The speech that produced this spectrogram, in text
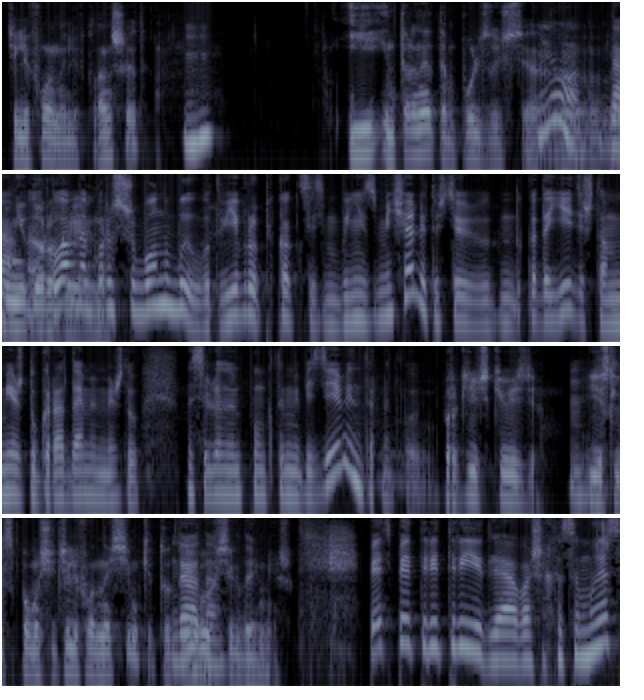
в телефон или в планшет, Мгм. И интернетом пользуешься Ну, э, да. недорого. Главное просто, чтобы он был. Вот в Европе как с этим вы не замечали? То есть, э, когда едешь там между городами, между населенными пунктами, везде интернет ловит? Практически везде. Мгм. Если с помощью телефонной симки, то Да, ты его да. всегда имеешь. 5533 для ваших смс.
